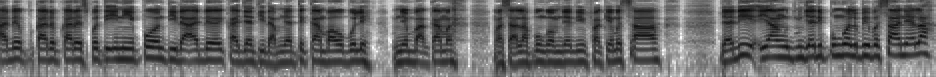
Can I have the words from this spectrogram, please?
ada perkara-perkara seperti ini pun tidak ada kajian tidak menyatakan bahawa boleh menyebabkan masalah punggung menjadi makin besar. Jadi yang menjadi punggung lebih besar ni adalah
